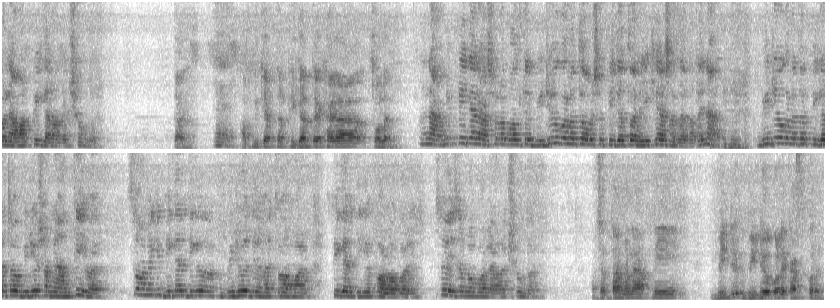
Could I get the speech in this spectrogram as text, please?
বলে আমার ফিগার অনেক সুন্দর। তাই? হ্যাঁ। আপনি কি আপনার ফিগার দেখায়া চলেন? না আমি ফিগার আসলে বলতে ভিডিও গুলো তো অবশ্য ফিগার তো রেখে আসা যায় না তাই না? ভিডিও গুলো তো ফিগার তো ভিডিও সামনে আনতেই হয়। সো অনেকে ফিগার দিকে ভিডিও দিয়ে হয়তো আমার ফিগার দিকে ফলো করে। সো এই জন্য বলে অনেক সুন্দর। আচ্ছা তার মানে আপনি ভিডিও ভিডিও কলে কাজ করেন?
